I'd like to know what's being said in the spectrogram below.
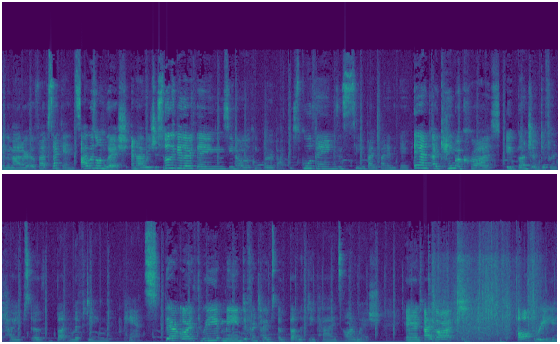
in the matter of five seconds. I was on Wish and I was just looking through their things, you know, looking for back to school things and seeing if I could find anything. And I came across a bunch of different types of butt lifting pants. There are three main different types of butt lifting pads on Wish and I got all three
